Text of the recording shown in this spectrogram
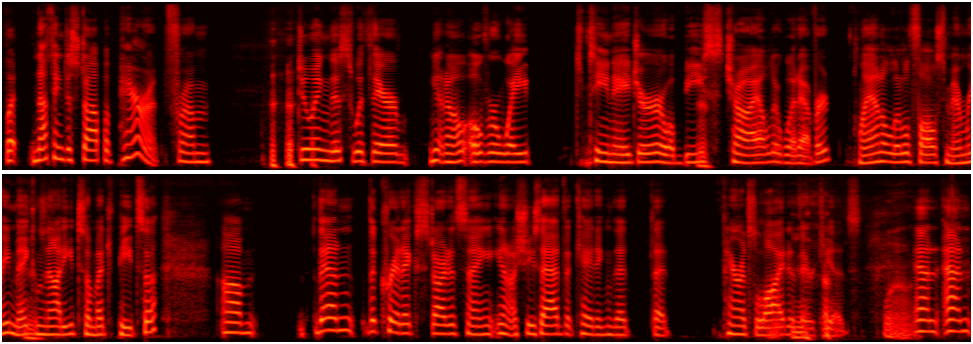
But nothing to stop a parent from doing this with their, you know, overweight teenager, or obese yeah. child, or whatever, plant a little false memory, make yes. them not eat so much pizza. Um, then the critics started saying, you know, she's advocating that that parents lie to yeah. their kids, wow. and and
